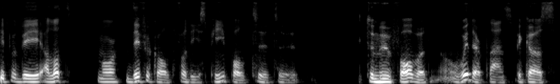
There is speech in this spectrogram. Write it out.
it would be a lot more difficult for these people to to to move forward with their plans because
